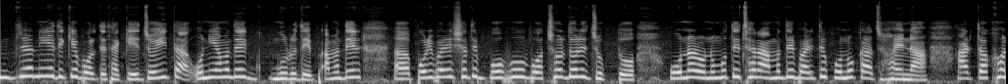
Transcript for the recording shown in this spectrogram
ইন্দ্রাণী এদিকে বলতে থাকে, জয়িতা, উনি আমাদের গুরুদেব, আমাদের পরিবারের সাথে বহু বছর ধরে যুক্ত। ওনার অনুমতি ছাড়া আমাদের বাড়িতে কোনো কাজ হয় না। আর তখন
